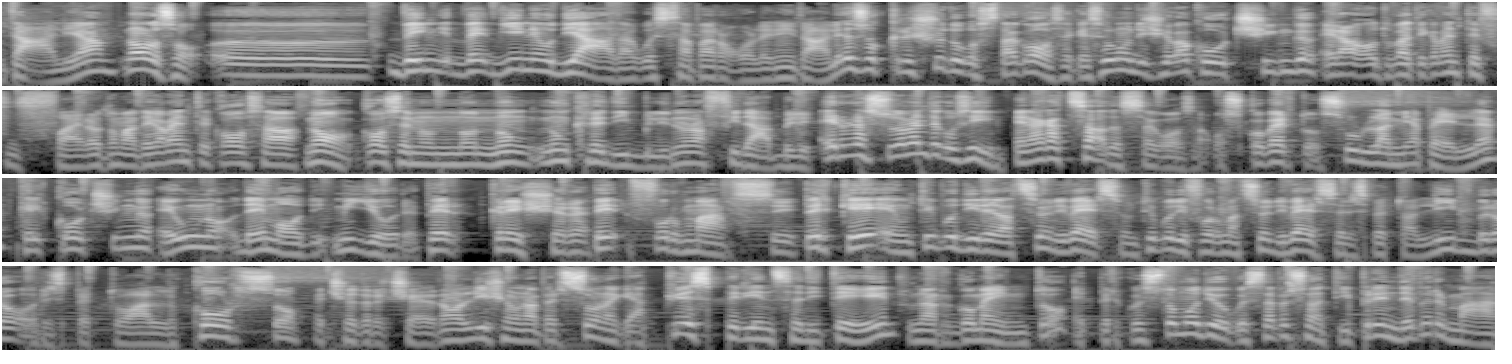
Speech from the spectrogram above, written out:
Italia, non lo so, uh, ven- viene odiata questa parola in Italia. Io sono cresciuto con questa cosa che se uno diceva coaching era automaticamente fuffa, era automaticamente cosa, no, cose non, non, non, non credibili, non affidabili. E non è assolutamente così, è una cazzata questa cosa. Ho scoperto sulla mia pelle che il coaching è uno dei modi migliori per crescere, per formarsi, perché è un tipo di relazione diversa, un tipo di formazione diversa rispetto al libro, rispetto al corso, eccetera, eccetera. No? Lì c'è una persona che ha più esperienza di te su un argomento e per questo motivo questa persona ti prende per mano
